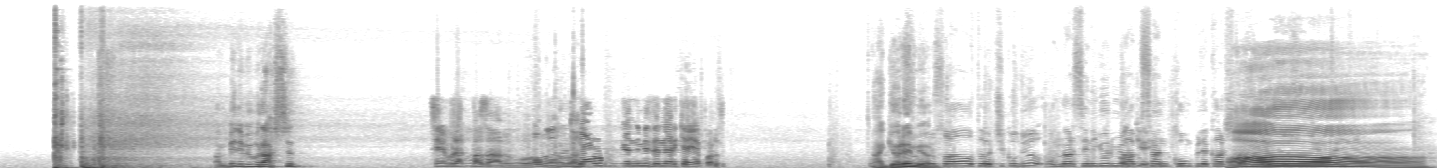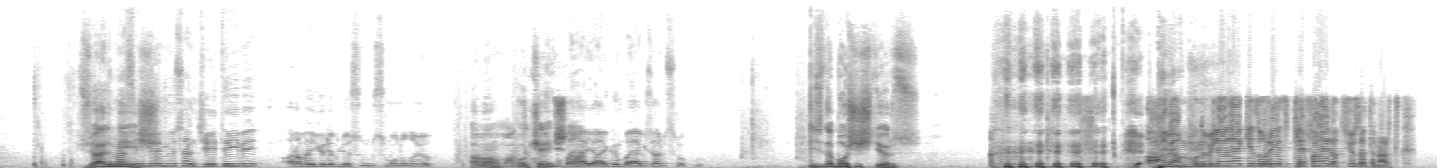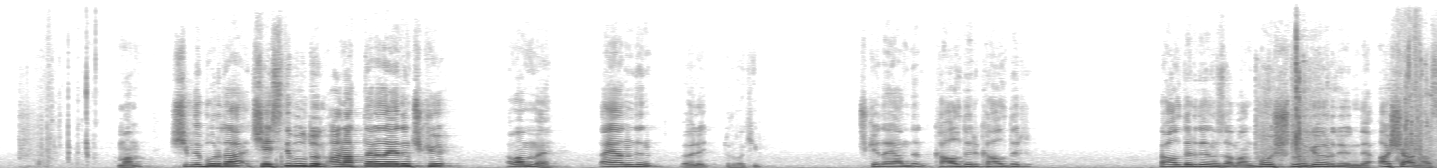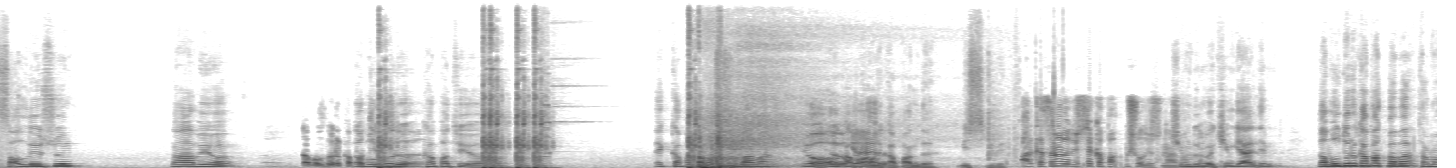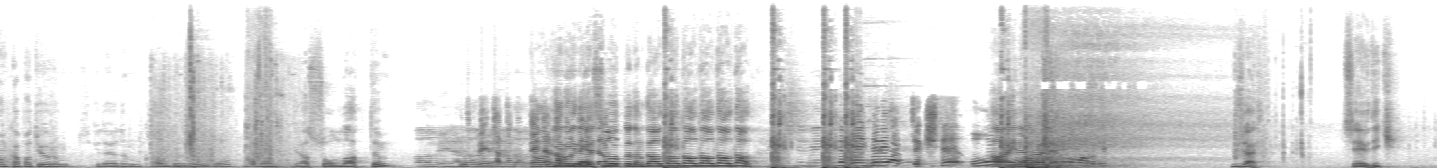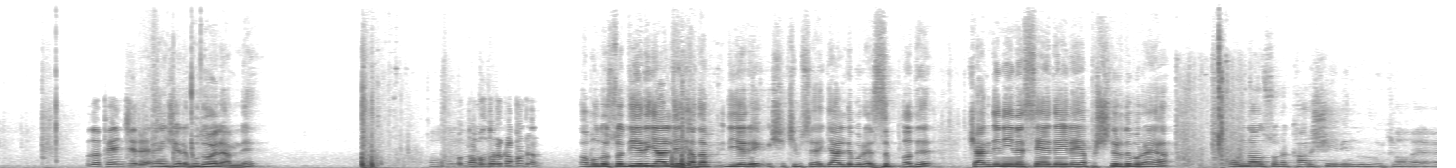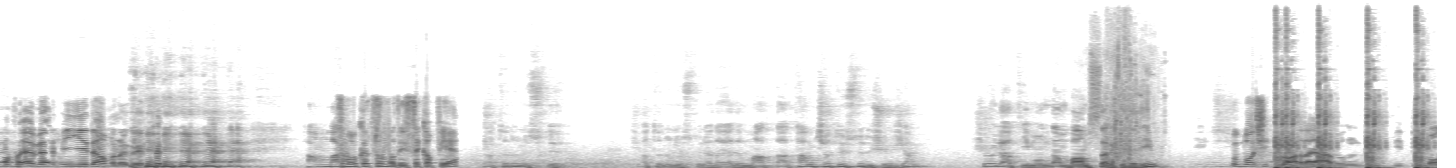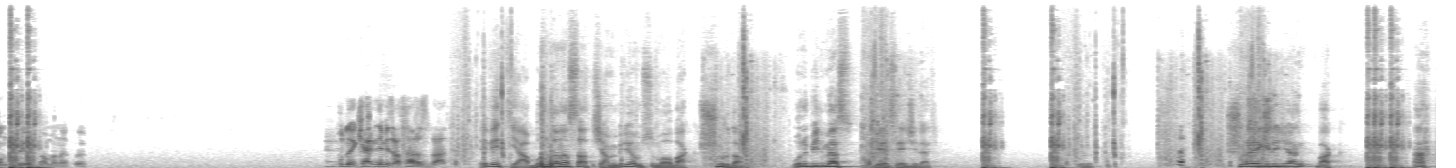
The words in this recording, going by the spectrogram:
Lan beni bir bıraksın. Seni bırakmaz abi bu. Onu Tamam. normal kendimiz denerken yaparız. Ha O göremiyorum. sağ altı açık oluyor. Onlar seni görmüyor abi. Okey. Sen komple karşı tarafı. CT'yi. Aa. Onlar seni Güzelmiş. göremiyor. Sen CT'yi ve arabayı görebiliyorsun. Bu smoke olayı o. Tamam. mantıklı. Okey. Bu bayağı yaygın, bayağı güzel bir smoke bu. Biz de boş iş diyoruz. Abi ama bunu bilen herkes oraya prefire atıyor zaten artık. Tamam. Şimdi burada chest'i buldun. Anahtara dayadın çünkü. Tamam mı? Dayandın. Böyle dur bakayım. Çüke dayandın. Kaldır kaldır. Kaldırdığın zaman boşluğu gördüğünde aşağıdan sallıyorsun. Ne yapıyor? Double door'u Double kapatıyorsun. door'u kapatıyor. Pek kapatamadım gibi ama. Yo Yok, kapandı yok. kapandı. Mis gibi. Arkasına da düşse kapatmış oluyorsun abi. Şimdi dur bakayım geldim. Double door'u kapat baba. Tamam kapatıyorum. Dayadım, kaldırdım. Hop buradan biraz sollu attım. Dal geri geri smokladım. Dal dal dal dal dal dal. Şimdi pencereye atacak işte. Oo, Aynen öyle. Güzel. Sevdik. Bu da pencere. Pencere bu da önemli. O double door'u kapatın. Double door'sa diğeri geldi ya da diğeri işte kimse geldi buraya zıpladı. Kendini yine SD ile yapıştırdı buraya. Ondan sonra karşı evin dur bakayım. Kafaya mermiyi yedi amına koyayım. Tam bak Smoke atılmadıysa kapıya. çatının üstü. Çatının üstüne dayadım. Hatta tam çatı üstü düşüreceğim. Şöyle atayım ondan bağımsız hareket edeyim. Bu boş it bu arada ya. Bunun bir, bir, bir montu yok amına koyayım. Bunu kendimiz atarız zaten. Evet ya bunu da nasıl atacağım biliyor musun o bak şuradan. Bunu bilmez CS'ciler. Şuraya geleceksin bak. Hah.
